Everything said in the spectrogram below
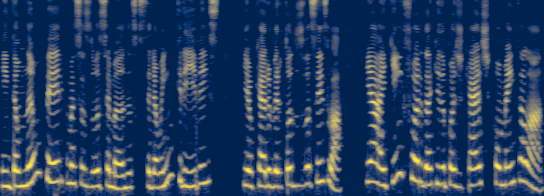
Então, não percam essas duas semanas, que serão incríveis, e eu quero ver todos vocês lá. E aí, ah, quem for daqui do podcast, comenta lá.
